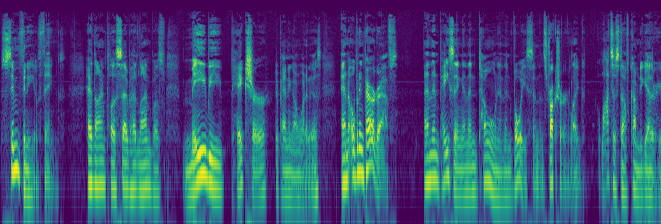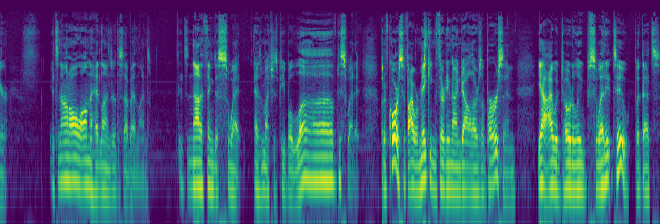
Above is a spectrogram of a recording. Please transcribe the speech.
symphony of things. Headline plus subheadline plus maybe picture, depending on what it is, and opening paragraphs and then pacing and then tone and then voice and then structure. Like lots of stuff come together here. It's not all on the headlines or the sub headlines. It's not a thing to sweat as much as people love to sweat it. But of course, if I were making $39 a person, yeah, I would totally sweat it too. But that's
